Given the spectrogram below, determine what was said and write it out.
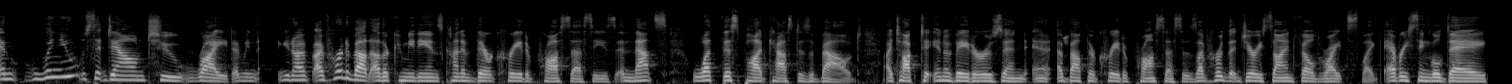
And when you sit down to write, I mean, you know, I've, I've heard about other comedians, kind of their creative processes, and that's what this podcast is about. I talk to innovators and, and about their creative processes. I've heard that Jerry Seinfeld writes like every single day,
